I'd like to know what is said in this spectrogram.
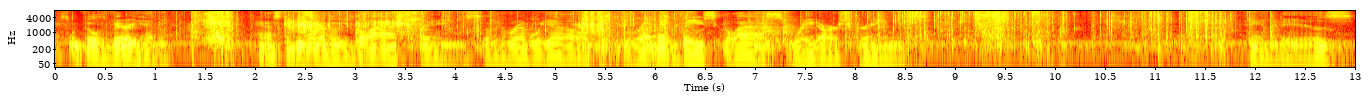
This one feels very heavy. Has to be one of those glass things. Those Rebel Yell, Rebel base glass radar screens. And it is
